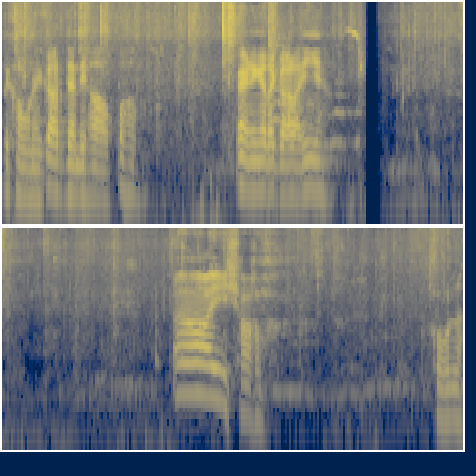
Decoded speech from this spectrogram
ਦਿਖਾਉਣੇ ਘਰਦਿਆਂ ਦੇ ਹਾਵ ਭਾਵ। ਪੈਣੀਆਂ ਤਾਂ ਗਾਲਾਂ ਹੀ ਆ। ਆਈ ਸ਼ਾਹ। ਖੋਲ ਲਾ।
